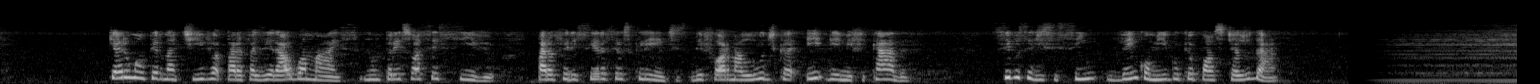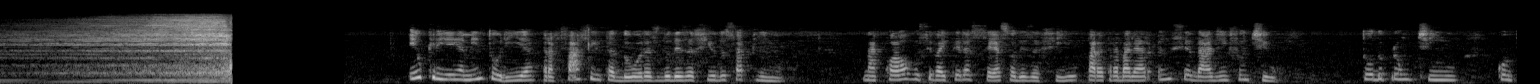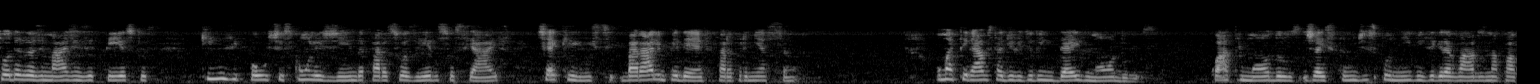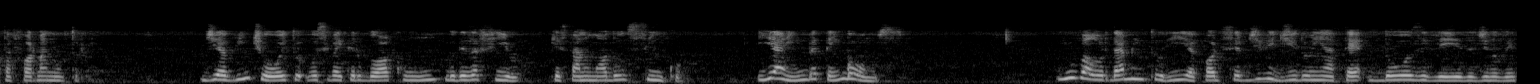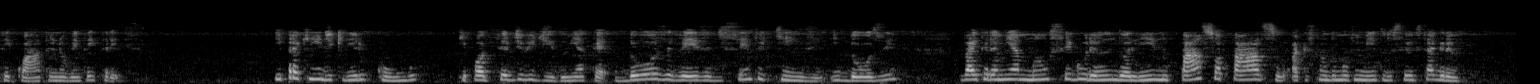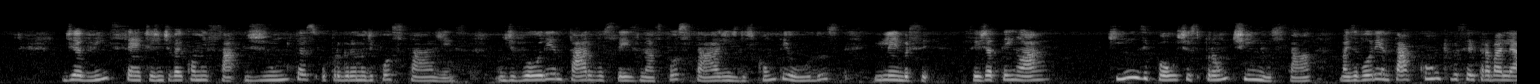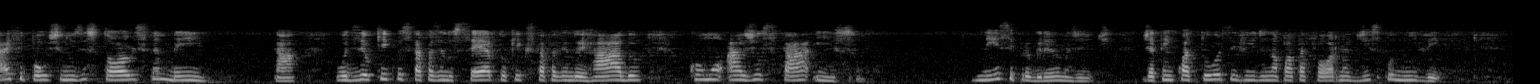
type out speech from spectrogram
Quer uma alternativa para fazer algo a mais, num preço acessível, para oferecer a seus clientes de forma lúdica e gamificada? Se você disse sim, vem comigo que eu posso te ajudar. Eu criei a mentoria para facilitadoras do Desafio do Sapinho na qual você vai ter acesso ao desafio para trabalhar ansiedade infantil. Todo prontinho, com todas as imagens e textos, 15 posts com legenda para suas redes sociais, checklist, baralho em PDF para premiação. O material está dividido em 10 módulos. Quatro módulos já estão disponíveis e gravados na plataforma Nutro. Dia 28 você vai ter o bloco 1 do desafio, que está no módulo 5, e ainda tem bônus. E o valor da mentoria pode ser dividido em até 12 vezes de R$ 94,93. E para quem adquirir o combo, que pode ser dividido em até 12 vezes de 115 e 12, vai ter a minha mão segurando ali no passo a passo a questão do movimento do seu Instagram. Dia 27 a gente vai começar juntas o programa de postagens, onde vou orientar vocês nas postagens dos conteúdos. E lembre-se, você já tem lá 15 posts prontinhos, tá? Mas eu vou orientar como que você trabalhar esse post nos stories também, tá? Vou dizer o que, que você está fazendo certo, o que, que você está fazendo errado, como ajustar isso. Nesse programa, gente, já tem 14 vídeos na plataforma disponíveis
